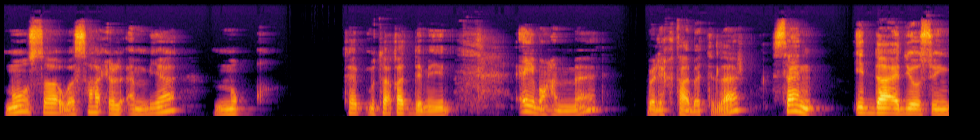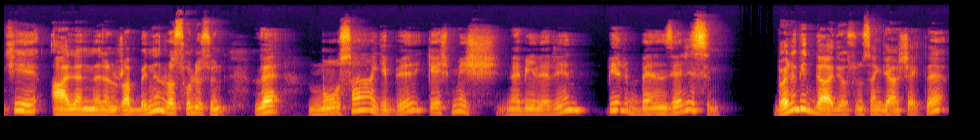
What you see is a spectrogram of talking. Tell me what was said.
Musa ve sairil enbiya mutakaddimin. Ey Muhammed böyle hitap ettiler. Sen iddia ediyorsun ki alemlerin Rabbinin Resulüsün ve Musa gibi geçmiş nebilerin bir benzerisin. Böyle mi iddia ediyorsun sen gerçekte?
